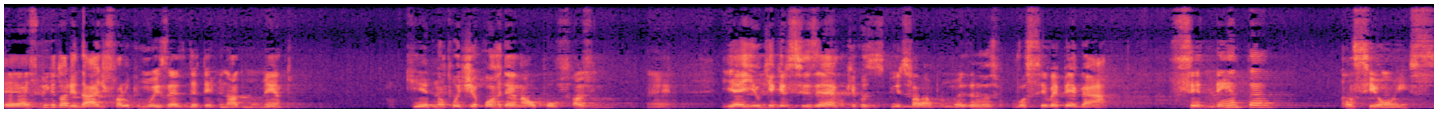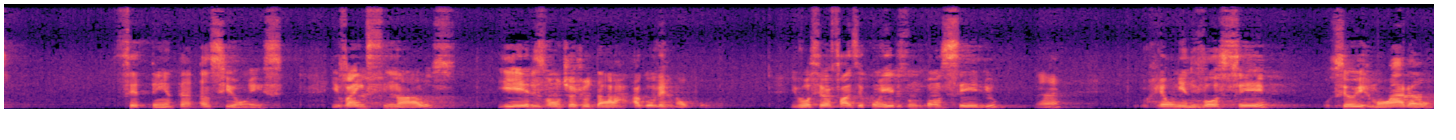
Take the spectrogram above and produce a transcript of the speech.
É, a espiritualidade falou para Moisés em determinado momento que ele não podia coordenar o povo sozinho, né? E aí o que, que eles fizeram? O que, que os espíritos falaram para Moisés? Você vai pegar 70 anciões, 70 anciões, e vai ensiná-los, e eles vão te ajudar a governar o povo. E você vai fazer com eles um conselho, né, reunindo você, o seu irmão Arão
